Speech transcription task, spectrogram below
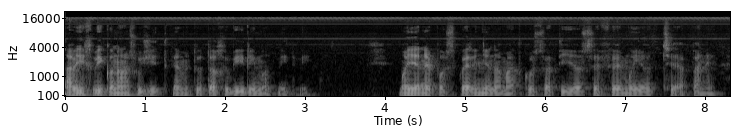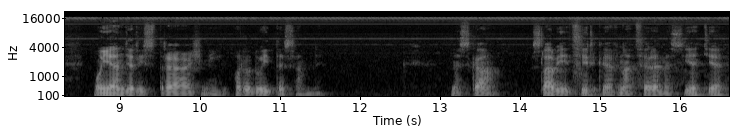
abych vykonal s užitkem tuto chvíli modlitby. Moje neposkvrněná Matko svatý Josefe, můj Otče a Pane, můj anděli strážný, orodujte sa mne. Dneska slaví církev na celém světě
